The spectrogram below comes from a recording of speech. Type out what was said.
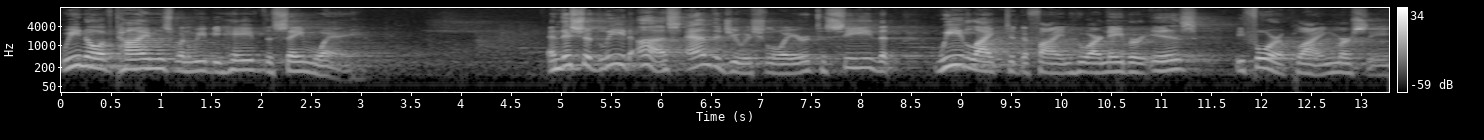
We know of times when we behave the same way. And this should lead us and the Jewish lawyer to see that we like to define who our neighbor is before applying mercy.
